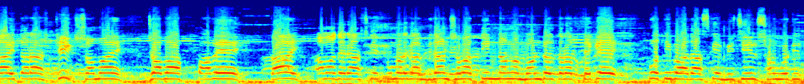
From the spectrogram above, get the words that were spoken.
তাই তারা ঠিক সময় জবাব পাবে। তাই আমাদের আজকে কুমারগ্রাম বিধানসভা তিন নম্বর মণ্ডল তরফ থেকে প্রতিবাদ আজকে মিছিল সংগঠিত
